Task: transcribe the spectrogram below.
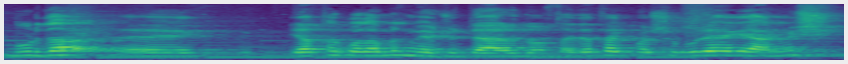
Burada e, yatak odamız mevcut değerli dostlar. Yatak başı buraya gelmiş.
